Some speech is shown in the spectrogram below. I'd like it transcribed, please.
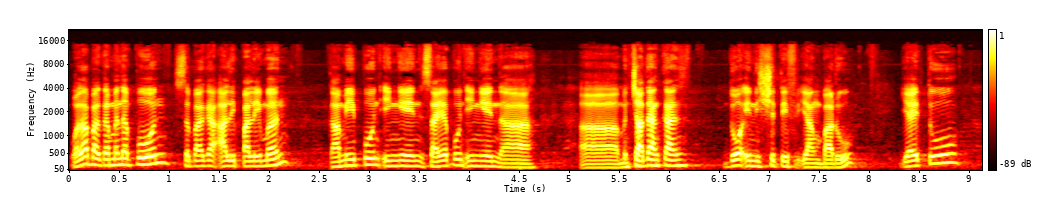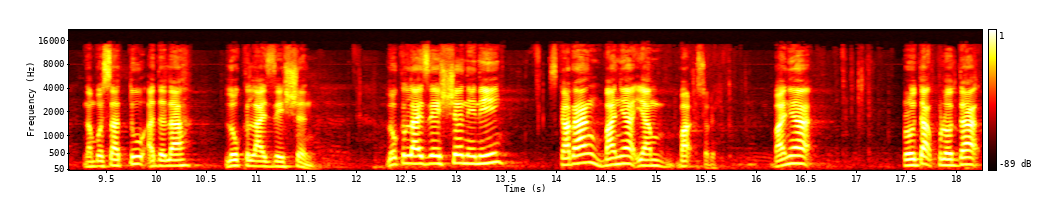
Walau bagaimanapun sebagai ahli parlimen kami pun ingin saya pun ingin uh, uh, mencadangkan dua inisiatif yang baru iaitu nombor satu adalah localization. Localization ini sekarang banyak yang sorry banyak produk-produk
